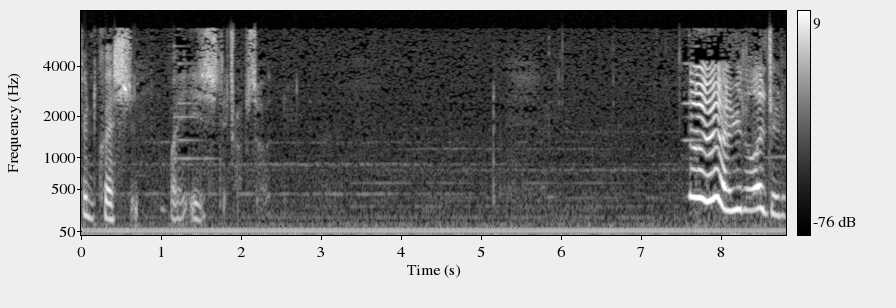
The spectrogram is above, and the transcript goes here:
Good question. Where is the drop zone? Ah, You're the legend.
